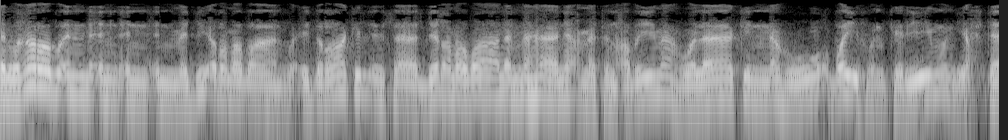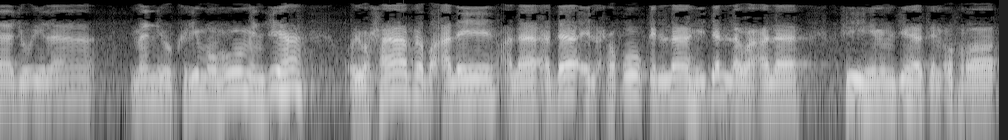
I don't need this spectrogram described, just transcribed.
الغرض إن, إن, إن, إن مجيء رمضان وإدراك الإنسان لرمضان أنها نعمة عظيمة ولكنه ضيف كريم يحتاج إلى من يكرمه من جهة ويحافظ عليه على أداء الحقوق الله جل وعلا فيه من جهة أخرى.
